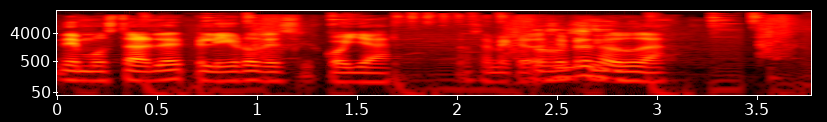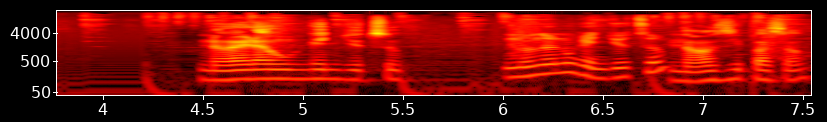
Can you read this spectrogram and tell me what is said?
demostrarle el peligro de su collar? O sea, me quedó No, siempre sí. esa duda. No era un genjutsu. ¿No, no, no, Genjutsu? No, sí pasó.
